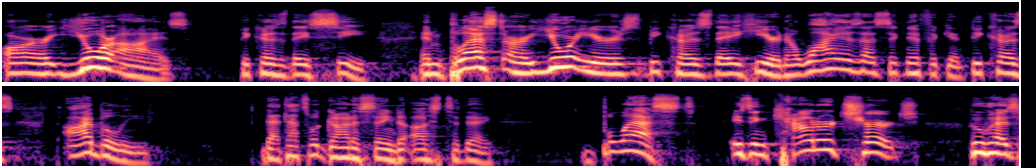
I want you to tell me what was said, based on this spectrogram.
are your eyes because they see. And blessed are your ears because they hear. Now, why is that significant? Because I believe that that's what God is saying to us today. Blessed is Encounter Church who has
